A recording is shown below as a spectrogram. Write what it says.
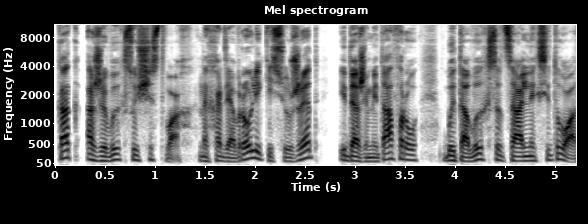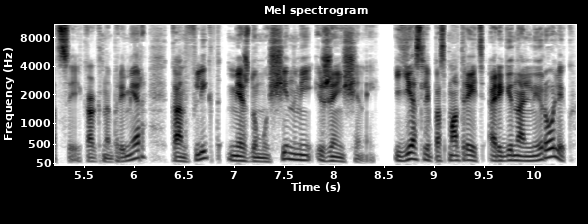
как о живых существах, находя в ролике сюжет и даже метафору бытовых социальных ситуаций, как, например, конфликт между мужчинами и женщиной. Если посмотреть оригинальный ролик,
